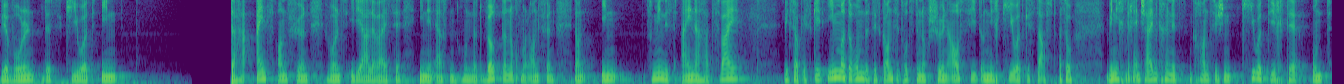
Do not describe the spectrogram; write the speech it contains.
Wir wollen das Keyword in der H1 anführen. Wir wollen es idealerweise in den ersten 100 Wörtern nochmal anführen. Dann in zumindest einer H2 wie gesagt, es geht immer darum, dass das Ganze trotzdem noch schön aussieht und nicht Keyword gestafft. Also, wenn ich mich entscheiden kann zwischen Keyword-Dichte und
